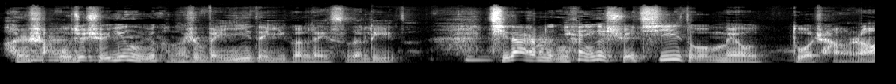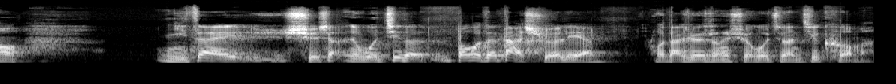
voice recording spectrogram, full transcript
很少。我觉得学英语可能是唯一的一个类似的例子，其他什么的，你看一个学期都没有多长，然后你在学校，我记得包括在大学里，我大学曾学过计算机课嘛。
